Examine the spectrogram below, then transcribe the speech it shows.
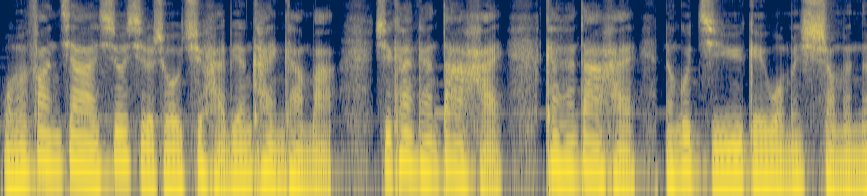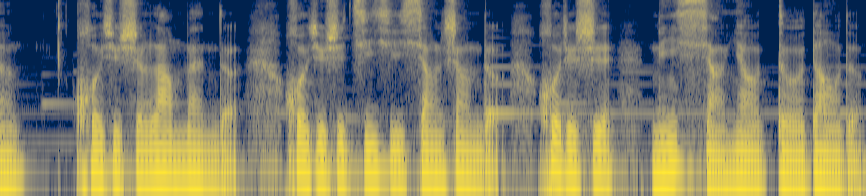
我们放假休息的时候去海边看一看吧，去看看大海，看看大海能够给予给我们什么呢？或许是浪漫的，或许是积极向上的，或者是你想要得到的。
